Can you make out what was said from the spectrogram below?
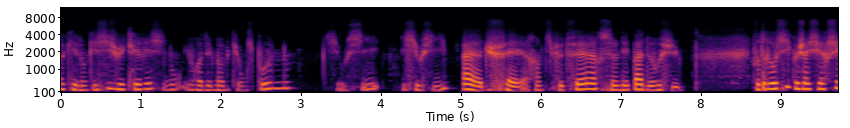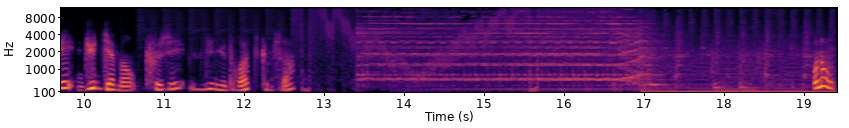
Ok, donc ici je vais éclairer, sinon il y aura des mobs qui vont spawn. Ici aussi. Ici aussi. Ah, du fer. Un petit peu de fer, ce n'est pas de refus. Faudrait aussi que j'aille chercher du diamant. Creuser une ligne droite, comme ça. Oh non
